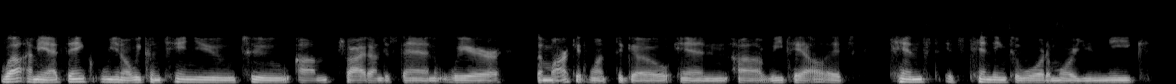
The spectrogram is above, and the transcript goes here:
Well, I mean, I think you know we continue to um, try to understand where the market wants to go in uh, retail. It's tends it's tending toward a more unique,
